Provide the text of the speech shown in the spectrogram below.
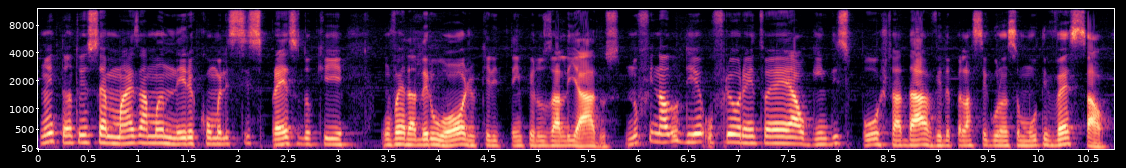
No entanto, isso é mais a maneira como ele se expressa do que um verdadeiro ódio que ele tem pelos aliados. No final do dia, o Friorento é alguém disposto a dar a vida pela segurança multiversal.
